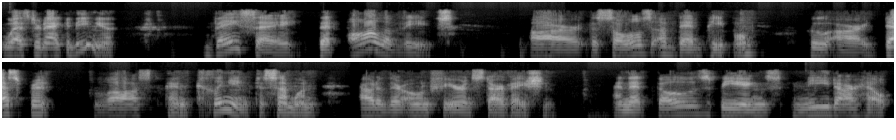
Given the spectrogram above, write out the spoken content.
Western academia. They say that all of these are the souls of dead people who are desperate, lost, and clinging to someone out of their own fear and starvation and that those beings need our help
